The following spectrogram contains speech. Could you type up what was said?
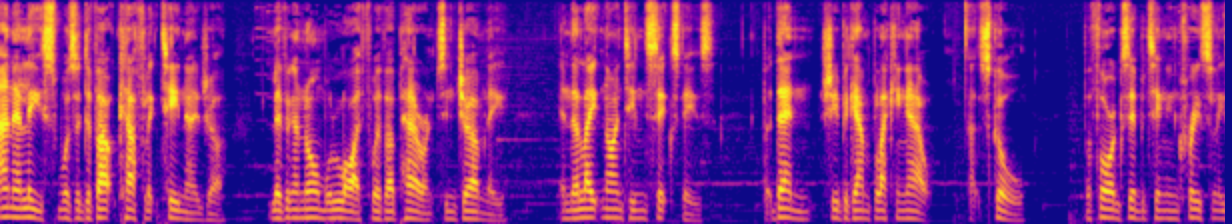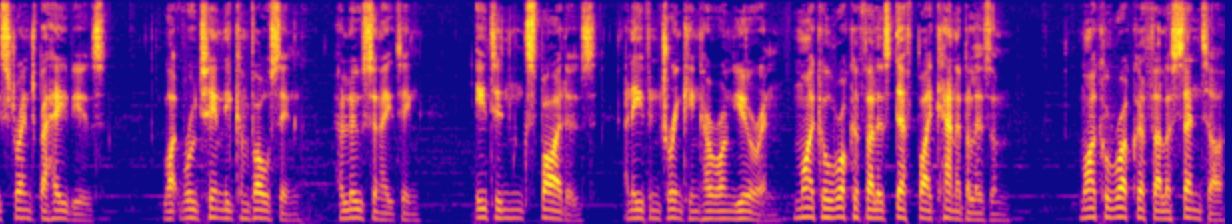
Anneliese was a devout Catholic teenager, living a normal life with her parents in Germany in the late 1960s, but then she began blacking out at school before exhibiting increasingly strange behaviours like routinely convulsing, hallucinating, eating spiders, and even drinking her own urine. Michael Rockefeller's death by cannibalism. Michael Rockefeller Center,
